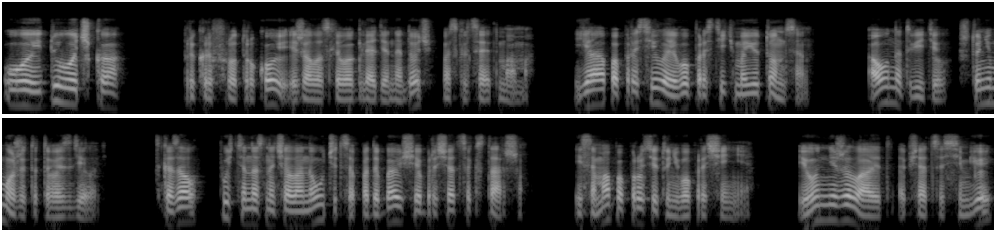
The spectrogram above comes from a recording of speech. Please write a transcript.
Ой, дочка! Прикрыв рот рукой и жалостливо глядя на дочь, восклицает мама. Я попросила его простить мою Тонсен, а он ответил, что не может этого сделать. Сказал, пусть она сначала научится подобающе обращаться к старшим и сама попросит у него прощения. И он не желает общаться с семьей,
